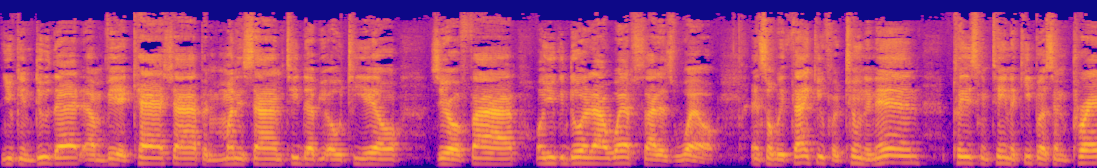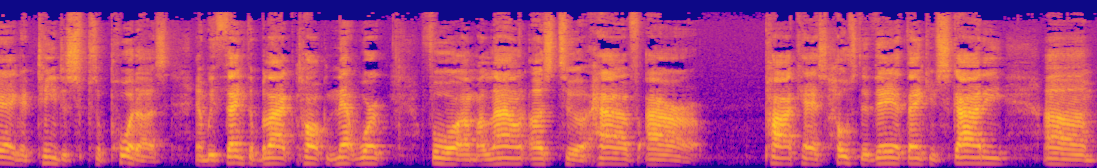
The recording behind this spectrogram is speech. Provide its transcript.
You can do that um, via Cash App and money sign TWOTL 05, or you can do it at our website as well. And so we thank you for tuning in. Please continue to keep us in prayer and continue to support us. And we thank the Black Talk Network for um, allowing us to have our podcast hosted there. Thank you, Scotty. Um,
